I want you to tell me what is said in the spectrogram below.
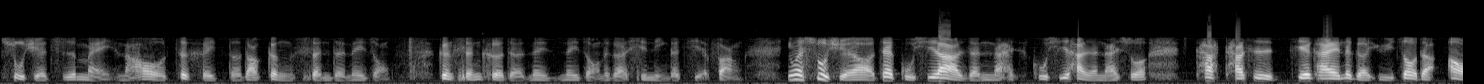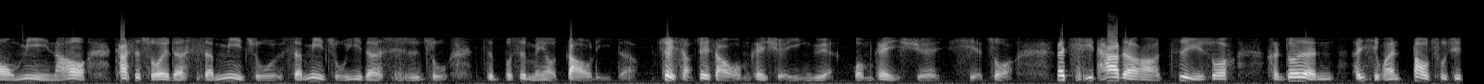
数学之美，然后这可以得到更深的那种。更深刻的那那种那个心灵的解放，因为数学啊，在古希腊人来古希腊人来说，他他是揭开那个宇宙的奥秘，然后他是所有的神秘主神秘主义的始祖，这不是没有道理的。最少最少我们可以学音乐，我们可以学写作，那其他的哈、至于说。很多人很喜欢到处去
